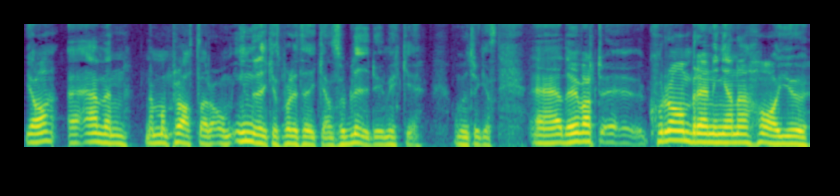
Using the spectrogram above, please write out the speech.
ja, även när man pratar om inrikespolitiken så blir det ju mycket om utrikes. Eh, det har ju varit, eh, koranbränningarna har ju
